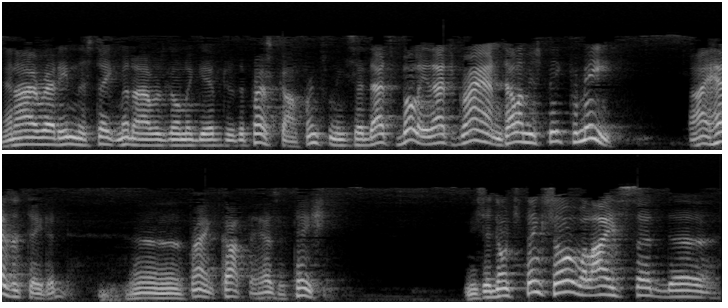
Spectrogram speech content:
And I read him the statement I was going to give to the press conference, and he said, That's bully, that's grand. Tell him you speak for me. I hesitated. Uh, Frank caught the hesitation. He said, Don't you think so? Well, I said, uh,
